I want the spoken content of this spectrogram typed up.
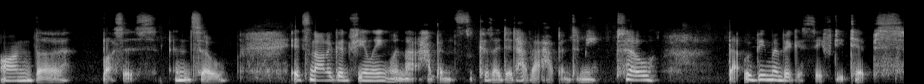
on the buses. And so it's not a good feeling when that happens because I did have that happen to me. So that would be my biggest safety tips.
